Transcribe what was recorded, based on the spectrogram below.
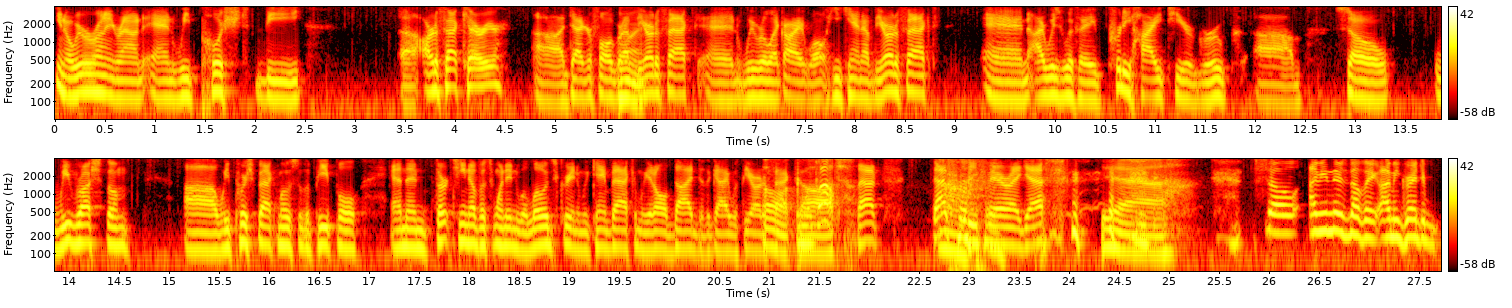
you know we were running around, and we pushed the uh, artifact carrier. Uh, Daggerfall grabbed the artifact, and we were like, "All right, well, he can't have the artifact." And I was with a pretty high tier group, um, so we rushed them. Uh, we pushed back most of the people, and then 13 of us went into a load screen, and we came back, and we had all died to the guy with the artifact. I'm like, God. "Oh, that's that's pretty fair, I guess. Yeah. so, I mean, there's nothing. I mean, granted,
